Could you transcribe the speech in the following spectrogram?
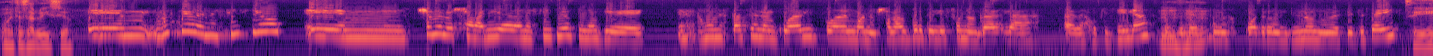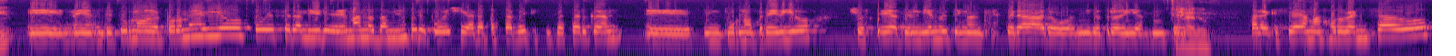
o este servicio? más que beneficio, yo no lo llamaría beneficio, sino que es un espacio en el cual pueden bueno llamar por teléfono acá a la a las oficinas, el teléfono es 421-976. Sí. Eh, mediante turno de por medio, puede ser a libre demanda también, pero puede llegar a pasar de que si se acercan eh, sin turno previo, yo esté atendiendo y tengan que esperar o venir otro día. claro. para que sea más organizado,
